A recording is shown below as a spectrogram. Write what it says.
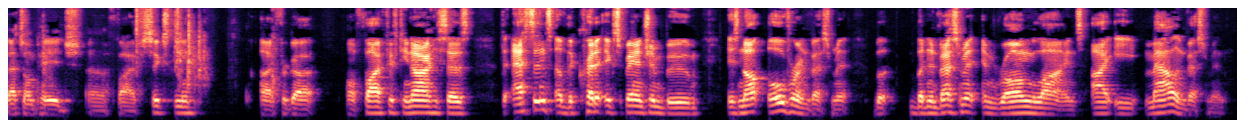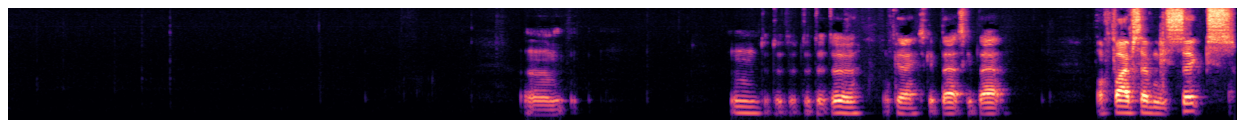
That's on page uh, 560. I forgot on 559, he says the essence of the credit expansion boom is not overinvestment, but, but investment in wrong lines, i.e., malinvestment. Um, mm, okay, skip that, skip that. On 576,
